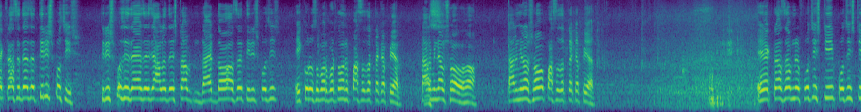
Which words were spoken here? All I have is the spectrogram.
একটা আছে দেখা যায় তিরিশ পঁচিশ। তিরিশ পঁচিশ দেখা যায় যে আলাদা স্টাফ ডায়েট দেওয়া আছে তিরিশ পঁচিশ। এই ক্রসওভার বর্তমানে পাঁচ হাজার টাকা পেয়ার টার্মিনাল সহ হ্যাঁ। টার্মিনাল সহ পাঁচ হাজার টাকা পেয়ার একটা আছে আপনার পঁচিশটি পঁচিশটি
